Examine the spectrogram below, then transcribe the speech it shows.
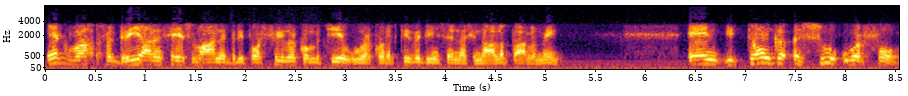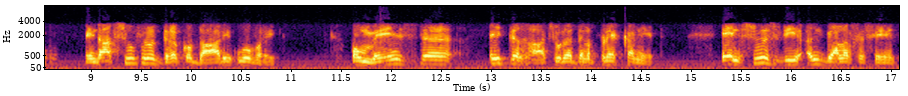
ek was vir 3 jaar en 6 maande by die portefeulje komitee oor korrektiewe dienste in nasionale parlement. En die tronke is so oorvol en daar's soveel druk op daardie owerheid om mense uit te laat sodat hulle plek kan hê. En soos die inbeller gesê het,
